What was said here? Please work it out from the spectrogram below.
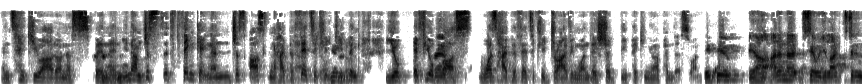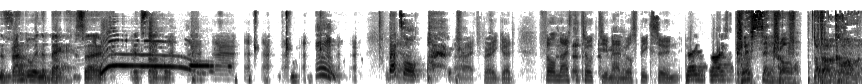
and take you out on a spin? And you know, I'm just thinking and just asking hypothetically. sure, do you sure. think your if your boss was hypothetically driving one, they should be picking you up in this one? If you, yeah, I don't know. So would you like to sit in the front or in the back? So let's start there. That's all. All right, very good. Phil, nice to talk to you, man. We'll speak soon. Thanks, guys. CliffCentral.com.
